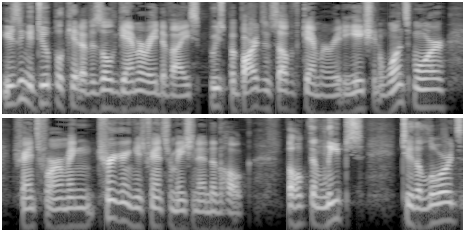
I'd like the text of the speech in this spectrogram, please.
Using a duplicate of his old gamma ray device, Bruce bombards himself with gamma radiation once more, transforming, triggering his transformation into the Hulk. The Hulk then leaps to the Lords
